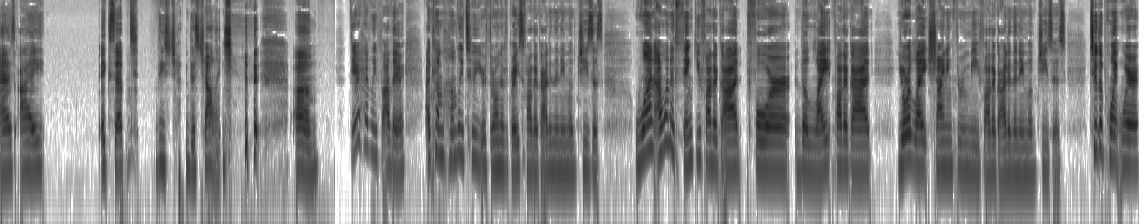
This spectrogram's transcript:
as I accept these ch- this challenge. um dear heavenly Father, I come humbly to your throne of grace, Father God, in the name of Jesus. One, I want to thank you, Father God, for the light, Father God, your light shining through me, Father God, in the name of Jesus, to the point where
